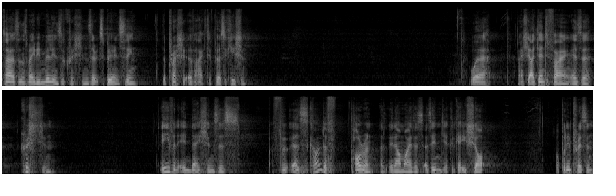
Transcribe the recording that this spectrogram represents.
thousands, maybe millions of Christians are experiencing the pressure of active persecution. Where actually identifying as a Christian even in nations as, as kind of tolerant in our minds as, as India, could get you shot or put in prison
